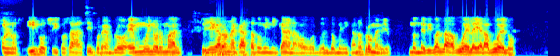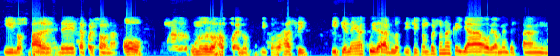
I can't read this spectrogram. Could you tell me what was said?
con los hijos y cosas así. Por ejemplo, es muy normal tú llegar a una casa dominicana o del dominicano promedio donde vivan la abuela y el abuelo y los padres de esa persona o uno de, los abuelos y cosas así y tienden a cuidarlos y si son personas que ya obviamente están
